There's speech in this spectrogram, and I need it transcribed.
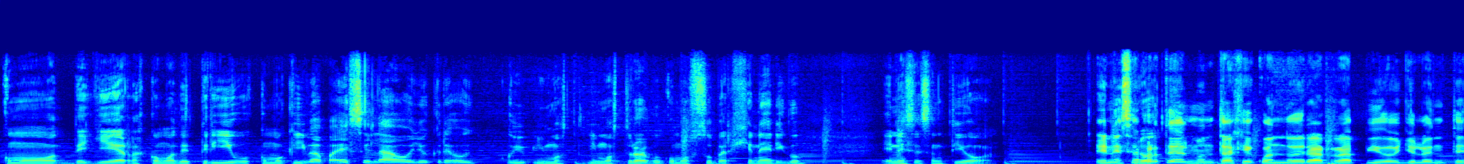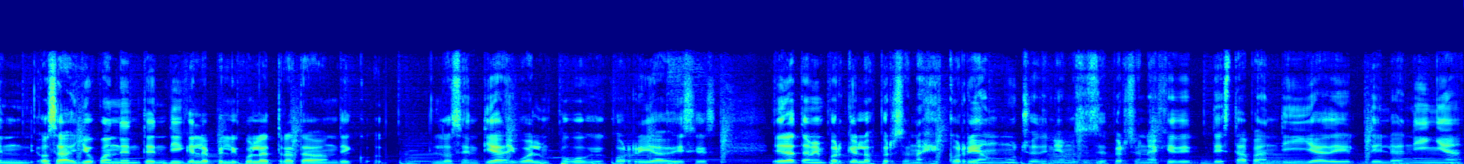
como, de guerras, como de tribus, como que iba para ese lado, yo creo, y, mostró algo como súper genérico en ese sentido. En esa parte del montaje, cuando era rápido, yo lo entendí. O sea, yo cuando entendí que la película trataban de. Lo sentía igual un poco que corría a veces era también porque los personajes corrían mucho. Teníamos ese personaje de, esta pandilla de, la niña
